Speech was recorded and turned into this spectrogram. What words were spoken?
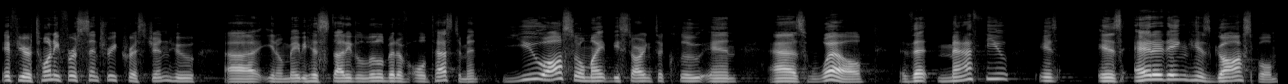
If you're a 21st century Christian who, uh, you know, maybe has studied a little bit of Old Testament, you also might be starting to clue in as well that Matthew is, is editing his gospel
